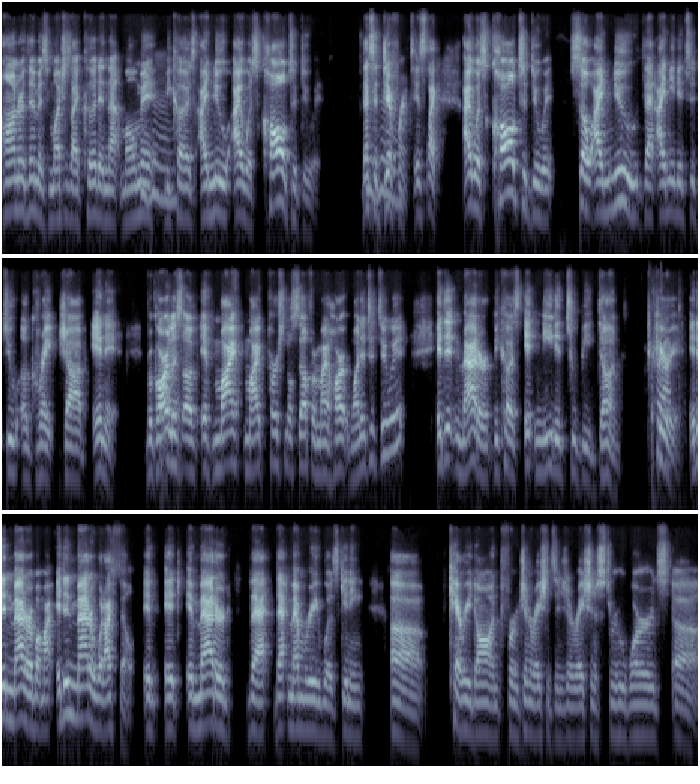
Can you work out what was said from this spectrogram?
honor them as much as I could in that moment Mhm. because I knew I was called to do it. That's Mhm. a difference. It's like I was called to do it, so I knew that I needed to do a great job in it. Regardless of if my my personal self or my heart wanted to do it, it didn't matter because it needed to be done. Period. Correct. It didn't matter about my it didn't matter what I felt. It it it mattered that that memory was getting uh carried on for generations and generations through words uh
